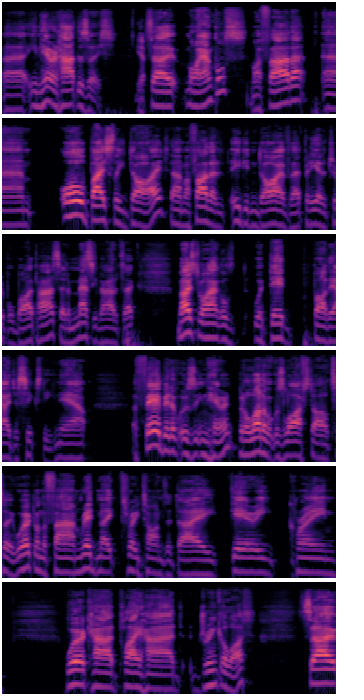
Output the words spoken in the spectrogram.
uh, inherent heart disease. Yep. So my uncles, my father, um, all basically died. Uh, my father, he didn't die of that, but he had a triple bypass, had a massive heart attack. Most of my uncles were dead by the age of 60. Now, a fair bit of it was inherent, but a lot of it was lifestyle too. Worked on the farm, red meat three times a day, dairy, cream, work hard, play hard, drink a lot. So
